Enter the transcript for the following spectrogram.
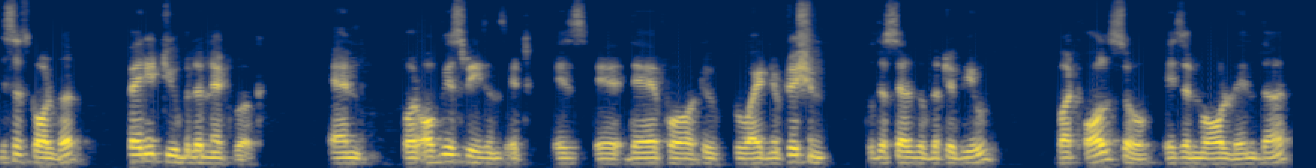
this is called the peritubular network, and for obvious reasons, it is uh, there for to provide nutrition to the cells of the tubule, but also is involved in the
